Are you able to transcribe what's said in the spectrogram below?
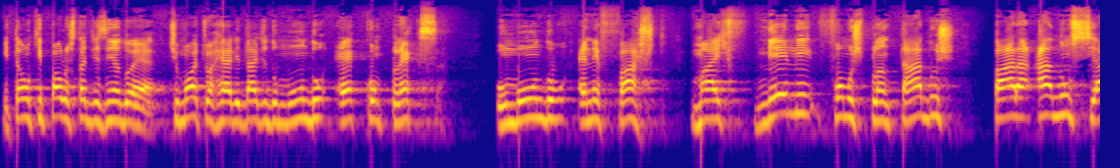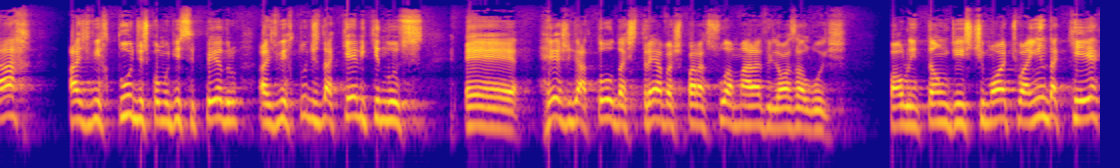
Então, o que Paulo está dizendo é: Timóteo, a realidade do mundo é complexa, o mundo é nefasto, mas nele fomos plantados para anunciar as virtudes, como disse Pedro, as virtudes daquele que nos é, resgatou das trevas para a sua maravilhosa luz. Paulo então diz: Timóteo, ainda que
